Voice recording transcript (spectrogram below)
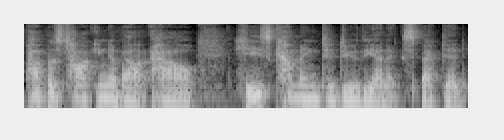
papa's talking about how he's coming to do the unexpected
